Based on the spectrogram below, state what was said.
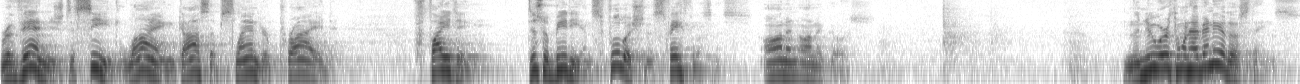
revenge, deceit, lying, gossip, slander, pride, fighting, disobedience, foolishness, faithlessness. On and on it goes. And the new earth won't have any of those things.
